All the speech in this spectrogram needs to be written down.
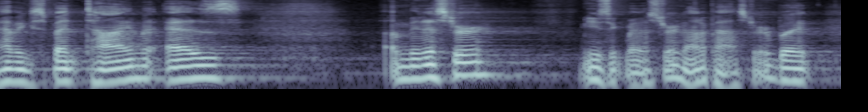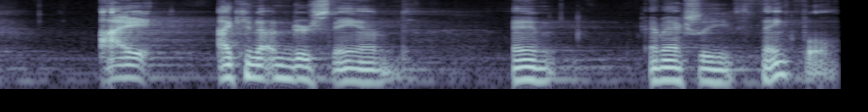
having spent time as a minister, music minister, not a pastor, but I I can understand and am actually thankful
